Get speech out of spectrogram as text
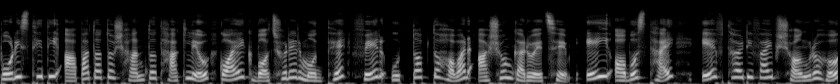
পরিস্থিতি আপাতত শান্ত থাকলেও কয়েক বছরের মধ্যে ফের উত্তপ্ত হওয়ার আশঙ্কা রয়েছে। এই অবস্থায় এফ থার্টি সংগ্রহ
